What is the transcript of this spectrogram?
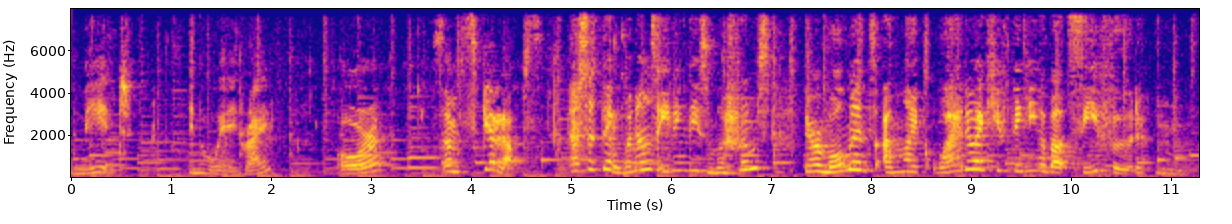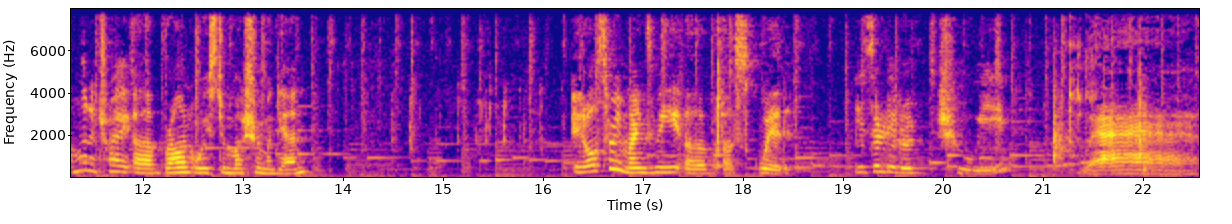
meat in a way, right? Or some scallops. That's the thing. When I was eating these mushrooms, there are moments I'm like, why do I keep thinking about seafood? Hmm. I'm gonna try a brown oyster mushroom again. It also reminds me of a squid. It's a little chewy. Wow.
